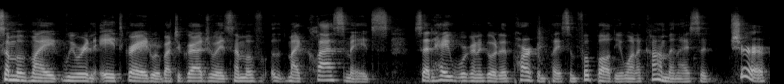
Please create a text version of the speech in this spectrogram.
some of my we were in eighth grade we are about to graduate some of my classmates said hey we're going to go to the park and play some football. Do you want to come? And i said sure.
